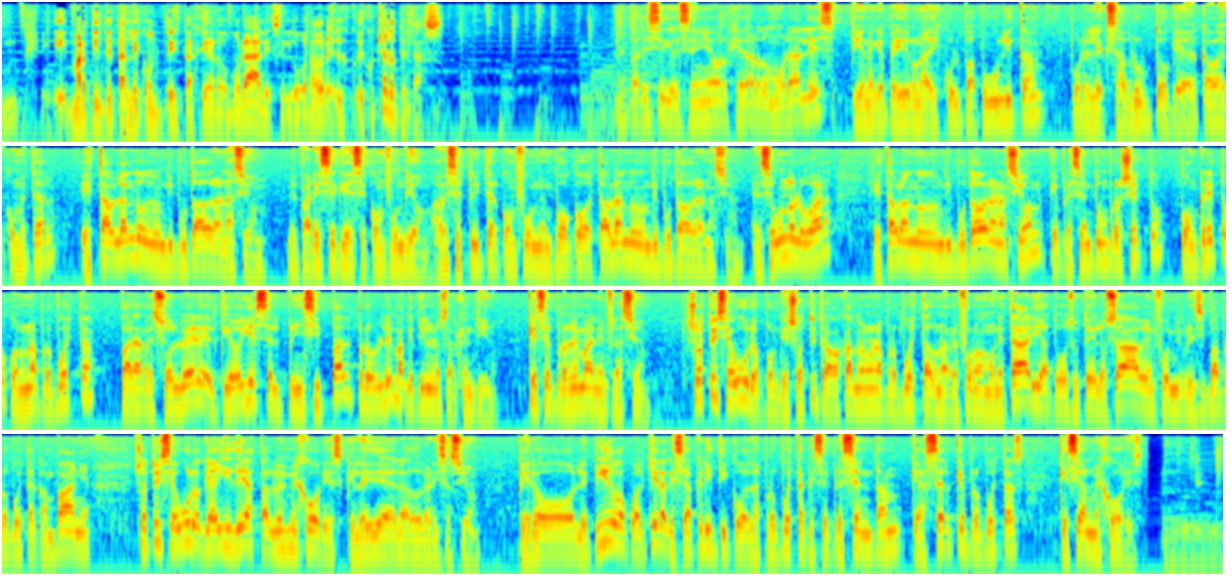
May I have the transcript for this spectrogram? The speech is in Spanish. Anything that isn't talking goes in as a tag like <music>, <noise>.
¿Mm? Eh, Martín Tetaz le contesta a Gerardo Morales, el gobernador. Escuchalo, Tetaz. Me parece que el señor Gerardo Morales tiene que pedir una disculpa pública por el exabrupto que acaba de cometer. Está hablando de un diputado de la Nación. Me parece que se confundió. A veces Twitter confunde un poco. Está hablando de un diputado de la Nación. En segundo lugar, está hablando de un diputado de la Nación que presentó un proyecto concreto con una propuesta para resolver el que hoy es el principal problema que tienen los argentinos, que es el problema de la inflación. Yo estoy seguro, porque yo estoy trabajando en una propuesta de una reforma monetaria, todos ustedes lo saben, fue mi principal propuesta de campaña. Yo estoy seguro que hay ideas tal vez mejores que la idea de la dolarización. Pero le pido a cualquiera que sea crítico de las propuestas que se presentan que acerque propuestas que sean mejores.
